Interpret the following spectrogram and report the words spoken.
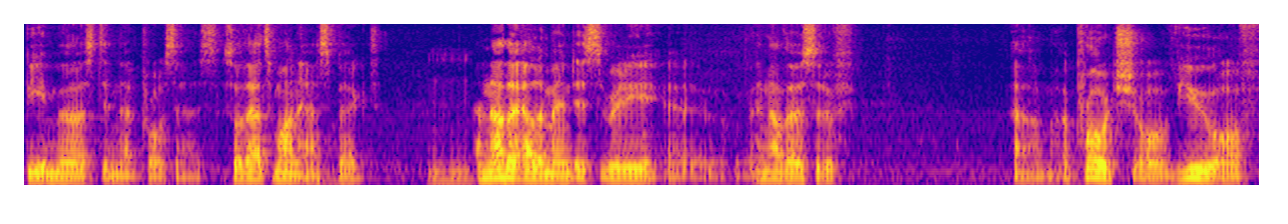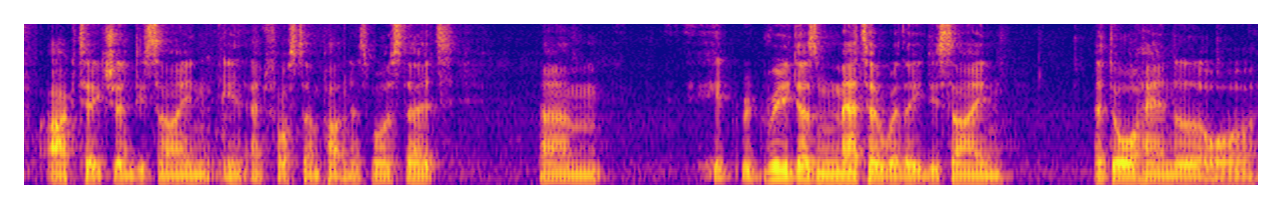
be immersed in that process. So that's one aspect. Mm-hmm. Another element is really uh, another sort of um, approach or view of architecture and design in, at Foster and Partners was that um, it really doesn't matter whether you design a door handle or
